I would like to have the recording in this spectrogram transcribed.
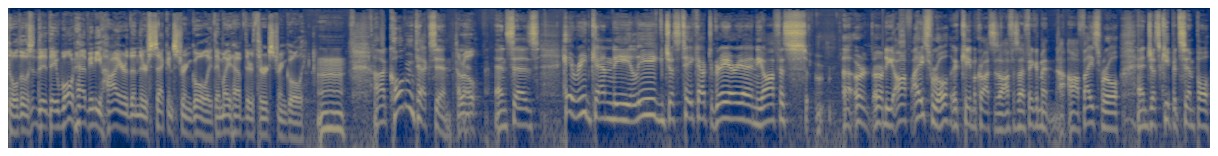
well, they, they won't have any higher than their second string goalie. They might have their third string goalie. Mm-hmm. Uh, Colton texts in. Hello. And says, Hey, Reed, can the league just take out the gray area in the office uh, or, or the off ice rule? It came across as office. I think it meant uh, off ice rule and just keep it simple.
